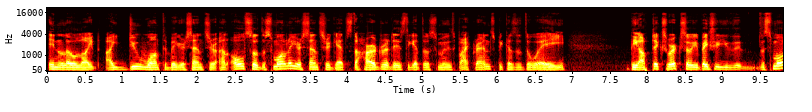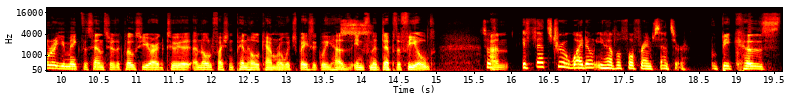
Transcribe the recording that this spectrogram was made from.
in low light. I do want the bigger sensor, and also the smaller your sensor gets, the harder it is to get those smooth backgrounds because of the way the optics work. So you basically, the, the smaller you make the sensor, the closer you are to a, an old-fashioned pinhole camera, which basically has infinite depth of field. So, And- if that's true, why don't you have a full frame sensor? Because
